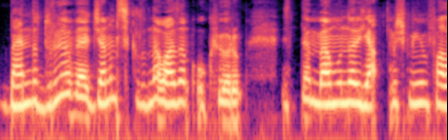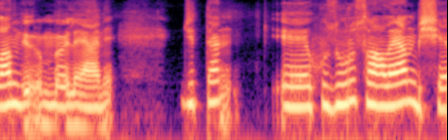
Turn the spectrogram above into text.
bende duruyor ve canım sıkıldığında bazen okuyorum. Cidden ben bunları yapmış mıyım falan diyorum böyle yani. Cidden e, huzuru sağlayan bir şey.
